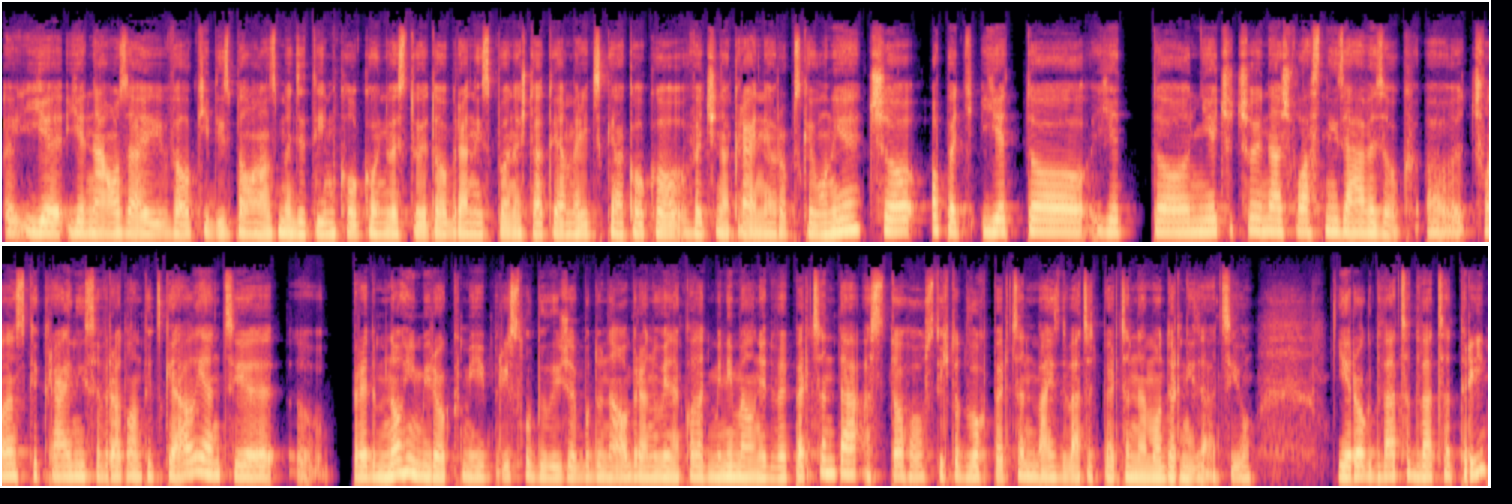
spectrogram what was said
je, je naozaj veľký disbalans medzi tým, koľko investuje do obrany Spojené štáty americké a koľko väčšina krajín Európskej únie. Čo opäť je to, je to niečo, čo je náš vlastný záväzok. E, členské krajiny Severoatlantickej aliancie e, pred mnohými rokmi prislúbili, že budú na obranu vynakladať minimálne 2% a z toho, z týchto 2% má ísť 20% na modernizáciu. Je rok 2023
